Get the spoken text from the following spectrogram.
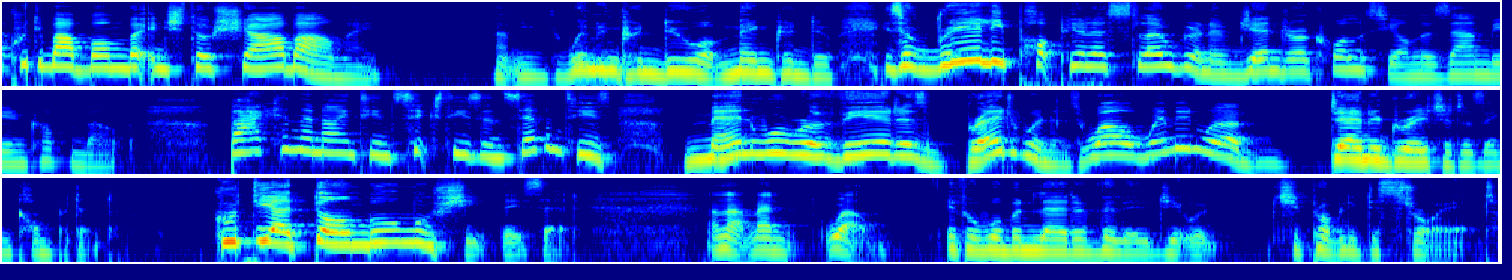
kutiba bomba shabaume. That means women can do what men can do. It's a really popular slogan of gender equality on the Zambian Copperbelt. Back in the 1960s and 70s, men were revered as breadwinners, while women were denigrated as incompetent. Kutia tombo mushi, they said. And that meant, well, if a woman led a village, it would she'd probably destroy it.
